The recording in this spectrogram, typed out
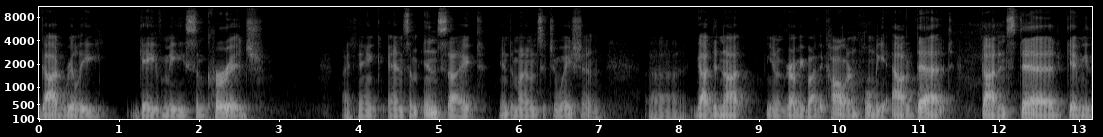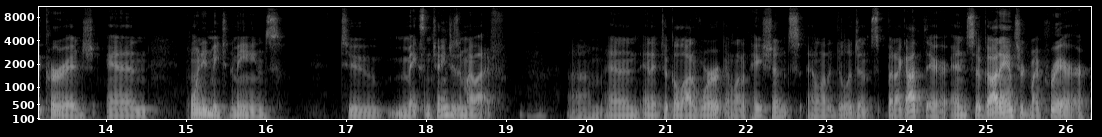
God really gave me some courage I think, and some insight into my own situation. Uh, God did not, you know, grab me by the collar and pull me out of debt. God instead gave me the courage and pointed me to the means to make some changes in my life. Um, and and it took a lot of work and a lot of patience and a lot of diligence, but I got there. And so God answered my prayer,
